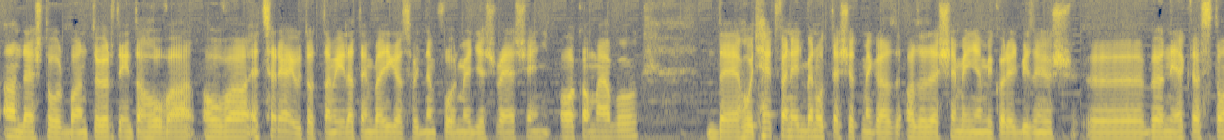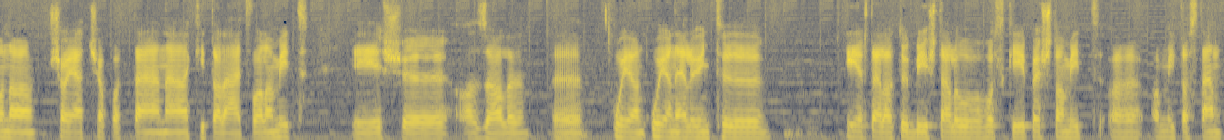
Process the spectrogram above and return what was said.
Andestorban történt, ahova, ahova egyszer eljutottam életemben, igaz, hogy nem Forma 1 verseny alkalmából, de hogy 71-ben ott esett meg az az, az esemény, amikor egy bizonyos uh, Bernie Eccleston a saját csapatánál kitalált valamit, és uh, azzal uh, olyan, olyan előnyt ért el a többi istálóhoz képest, amit, amit aztán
